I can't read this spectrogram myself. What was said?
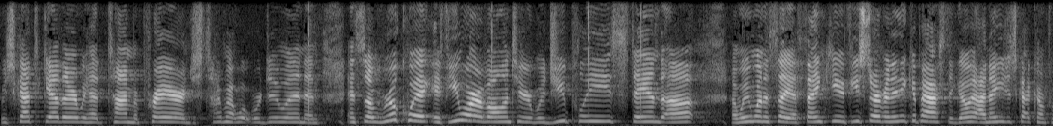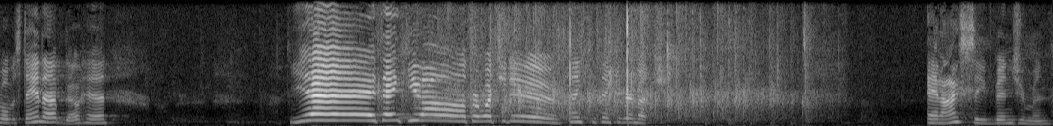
We just got together, we had time of prayer and just talking about what we're doing. And, and so, real quick, if you are a volunteer, would you please stand up? And we want to say a thank you. If you serve in any capacity, go ahead. I know you just got comfortable, but stand up. Go ahead. Yay! Thank you all for what you do. Thank you, thank you very much. And I see Benjamin.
